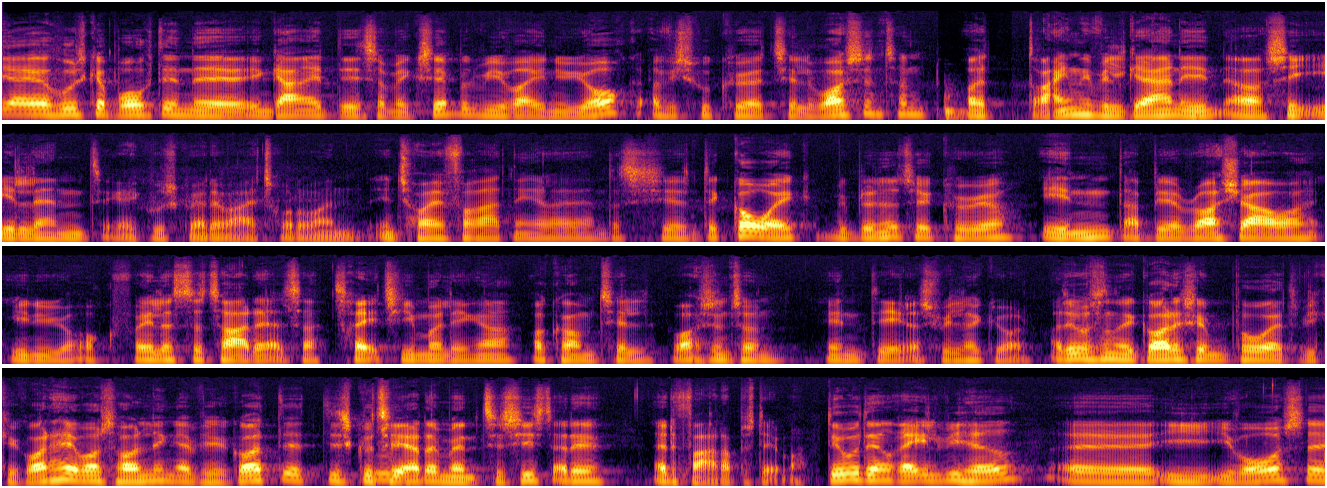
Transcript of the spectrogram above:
Jeg husker, jeg brugte en, øh, en gang et, øh, som eksempel. Vi var i New York, og vi skulle køre til Washington, og drengene ville gerne ind og se et eller andet. Jeg kan ikke huske, hvad det var. Jeg tror, det var en, en tøjforretning eller et eller andet. Der siger, det går ikke. Vi bliver nødt til at køre, inden der bliver rush hour i New York. For ellers så tager det altså tre timer længere at komme til Washington end det ellers ville have gjort. Og det var sådan et godt eksempel på, at vi kan godt have vores holdning, at vi kan godt uh, diskutere mm. det, men til sidst er det, er det far, der bestemmer. Det var den regel, vi havde øh, i, i vores øh,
